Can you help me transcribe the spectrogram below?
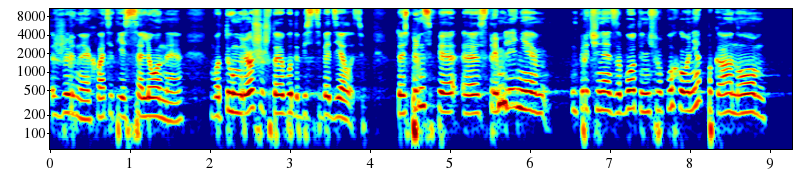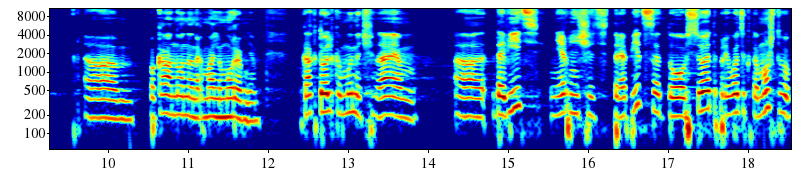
жирное, хватит есть соленое. Вот ты умрешь, и что я буду без тебя делать? То есть, в принципе, э, стремление причинять заботу, ничего плохого нет, пока оно пока оно на нормальном уровне. Как только мы начинаем а, давить, нервничать, торопиться, то все это приводит к тому, что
